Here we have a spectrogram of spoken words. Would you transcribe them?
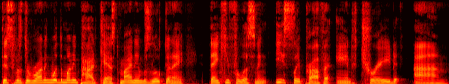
This was the Running with the Money podcast. My name is Luke Dene. Thank you for listening. Eat, sleep, profit, and trade on.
